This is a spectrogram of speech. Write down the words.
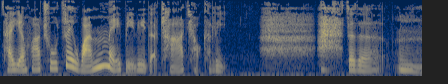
才研发出最完美比例的茶巧克力。唉，真的嗯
